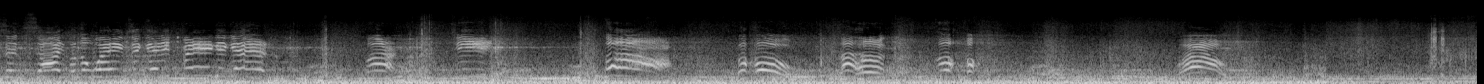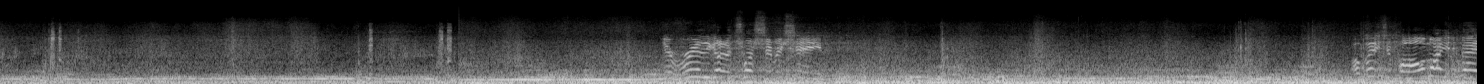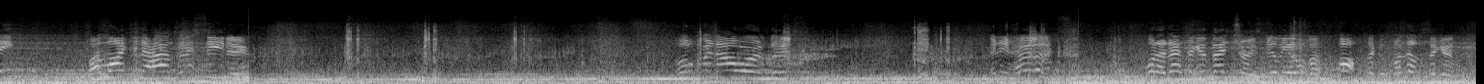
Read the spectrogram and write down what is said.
is inside, but the waves are getting big again! Fuck! Gee! Ah! Oh! That hurt! Oh! Wow! You've really got to trust your machine. Literally put my life in the hands of this sea-doo. Over an hour of this, and it hurts. What an epic adventure, it's nearly over. Oh, there goes my nuts again.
